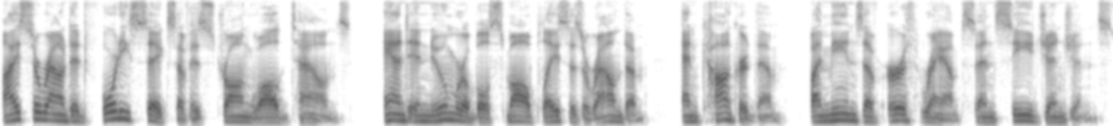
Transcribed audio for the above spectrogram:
I surrounded 46 of his strong walled towns and innumerable small places around them and conquered them by means of earth ramps and siege engines,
